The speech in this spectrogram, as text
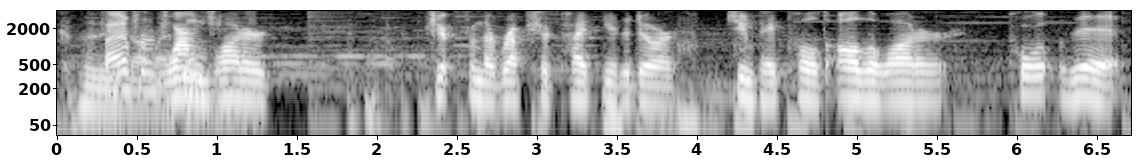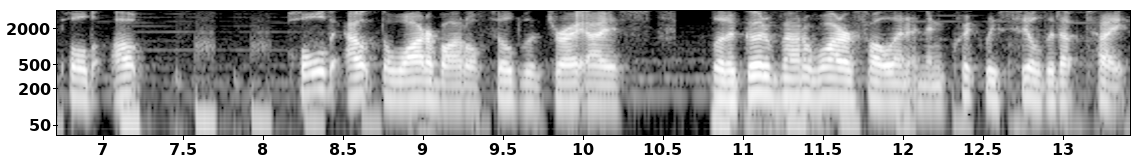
Completely Time ignore for my Warm Engines. water dripped from the ruptured pipe near the door. Junpei pulled all the water, pull, bleh, pulled up, pulled out the water bottle filled with dry ice, let a good amount of water fall in, and then quickly sealed it up tight,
